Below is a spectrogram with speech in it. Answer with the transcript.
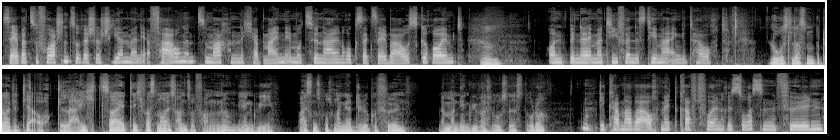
selber zu forschen, zu recherchieren, meine Erfahrungen zu machen. Ich habe meinen emotionalen Rucksack selber ausgeräumt mhm. und bin da immer tiefer in das Thema eingetaucht. Loslassen bedeutet ja auch gleichzeitig was Neues anzufangen, ne? Irgendwie. Meistens muss man ja die Lücke füllen, wenn man irgendwie was loslässt, oder? Die kann man aber auch mit kraftvollen Ressourcen füllen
